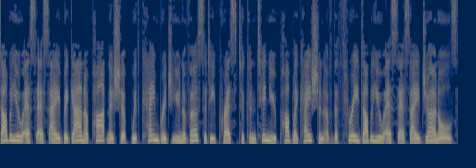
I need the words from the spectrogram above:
WSSA began a partnership with Cambridge University Press to continue publication of the three WSSA journals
